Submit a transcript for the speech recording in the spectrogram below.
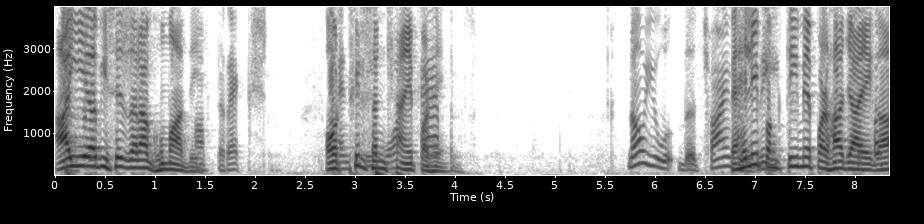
आइए अब इसे जरा घुमा दें। और फिर संख्याएँ पढ़ें। नाउ पहली पंक्ति में पढ़ा जाएगा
